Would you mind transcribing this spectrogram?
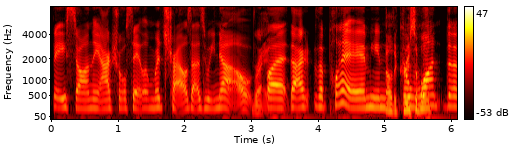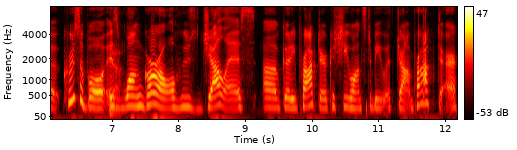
based on the actual Salem witch trials, as we know. Right. But the the play, I mean, Oh, the Crucible? one, the Crucible is Yeah. one girl who's jealous of Goody Proctor because she wants to be with John Proctor,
